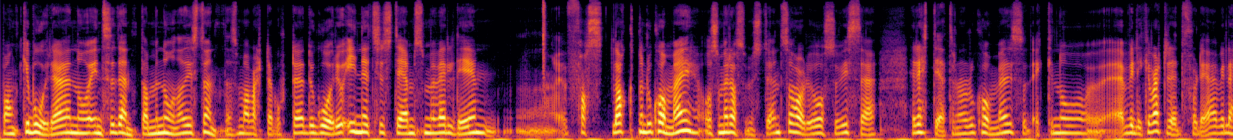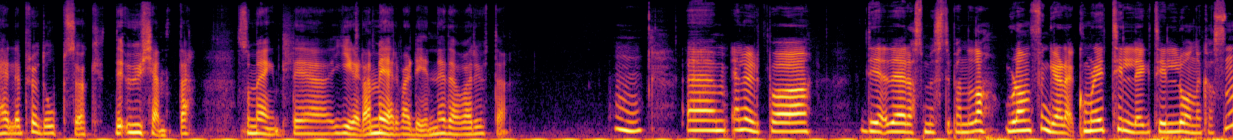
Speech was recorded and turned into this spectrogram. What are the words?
bank i bordet, noen incidenter med noen av de studentene som har vært der borte. Du går jo inn i et system som er veldig mm, fastlagt når du kommer. Og som Erasmus-student så har du jo også visse rettigheter når du kommer. Så det er ikke noe Jeg ville ikke vært redd for det. Jeg ville heller prøvd å oppsøke det ukjente. Som egentlig gir deg merverdien i det å være ute. Mm. Um, jeg lurer på det, det Erasmus-stipendet, da. Hvordan fungerer det? Kommer det i tillegg til Lånekassen,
